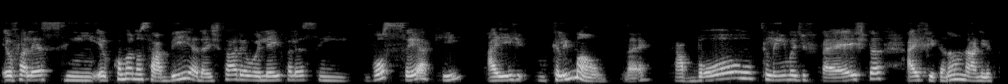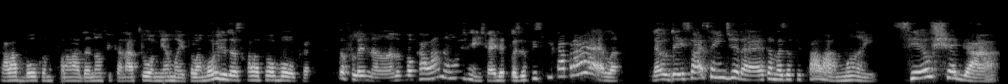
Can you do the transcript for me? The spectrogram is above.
eu falei assim, eu, como eu não sabia da história, eu olhei e falei assim, você aqui? Aí, um climão, né? Acabou o clima de festa, aí fica, não, Nagli, cala a boca, não fala nada não, fica na tua, minha mãe, pelo amor de Deus, cala a tua boca. Eu falei, não, eu não vou calar não, gente. Aí depois eu fui explicar para ela. Né, eu dei só essa indireta, mas eu fui falar, mãe, se eu chegar,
